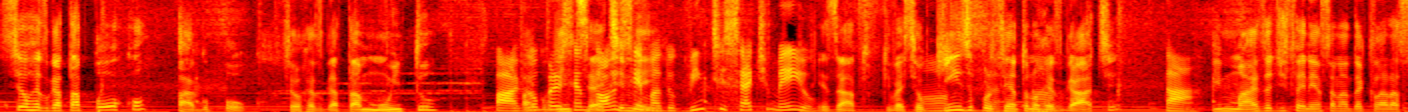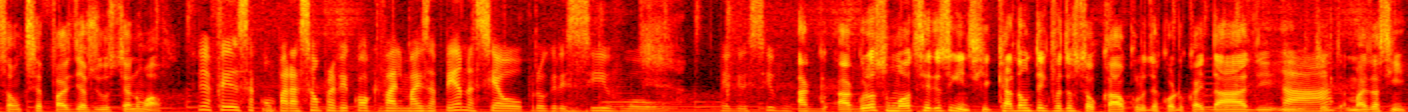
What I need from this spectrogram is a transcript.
Se eu resgatar pouco, pago pouco. Se eu resgatar muito, Paga o percentual em 27,5. cima do 27,5. exato, que vai ser o Nossa, 15% no resgate Tá. e mais a diferença na declaração que você faz de ajuste anual. Você já fez essa comparação para ver qual que vale mais a pena? Se é o progressivo ou regressivo? A, a grosso modo seria o seguinte, que cada um tem que fazer o seu cálculo de acordo com a idade. e- Tá. mas assim,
